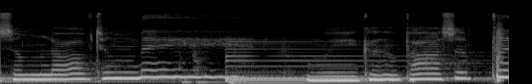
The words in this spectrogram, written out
some love to me. We could possibly.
